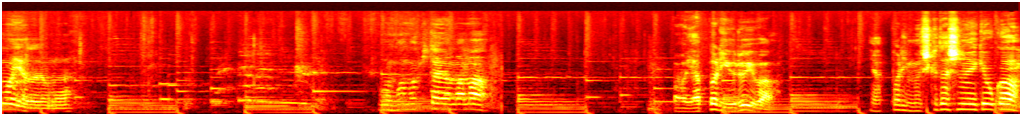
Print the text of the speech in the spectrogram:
てんやまんやだよも。うもうママ来たよママあ。やっぱり緩いわ。やっぱり虫下しの影響か。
